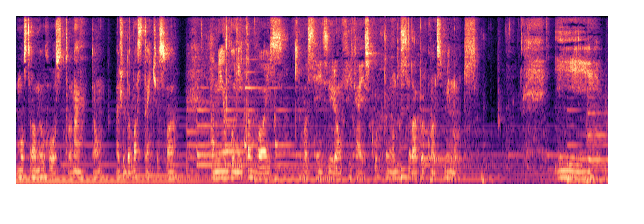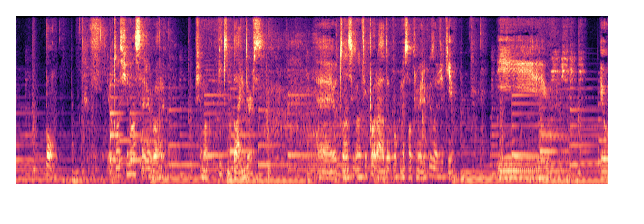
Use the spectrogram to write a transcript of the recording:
mostrar o meu rosto, né? Então ajuda bastante, é só a minha bonita voz que vocês irão ficar escutando, sei lá por quantos minutos. E bom, eu tô assistindo uma série agora, chama Peaky Blinders. É, eu tô na segunda temporada, vou começar o primeiro episódio aqui. E eu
